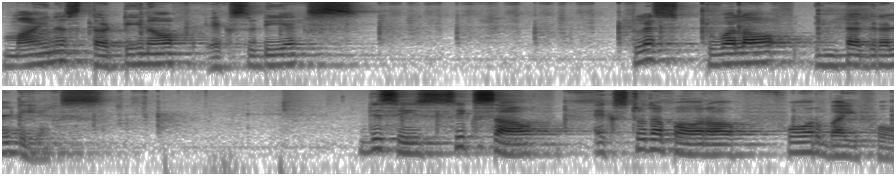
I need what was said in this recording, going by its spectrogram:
minus 13 of x dx plus 12 of integral dx. This is 6 of x to the power of 4 by 4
